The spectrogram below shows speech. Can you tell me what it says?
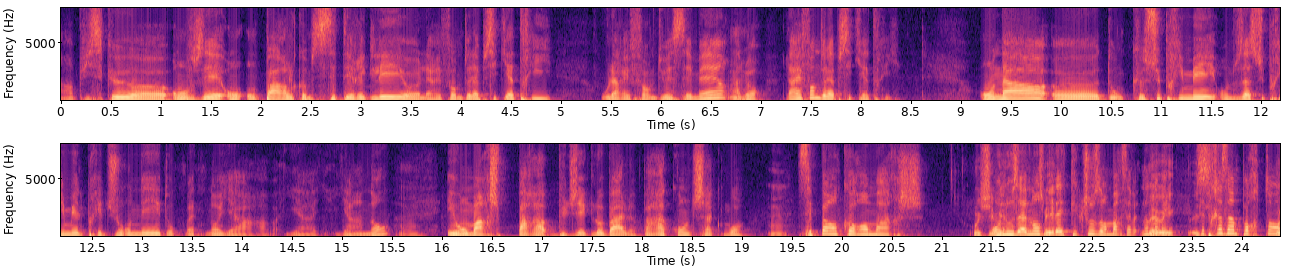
Hein, puisque euh, on, faisait, on, parle comme si c'était réglé euh, la réforme de la psychiatrie ou la réforme du SMR. Mmh. Alors, la réforme de la psychiatrie, on a euh, donc supprimé, on nous a supprimé le prix de journée, donc maintenant il y a, il y a, il y a un an, mmh. et on marche par budget global, par compte chaque mois. Mmh. C'est pas encore en marche. on nous annonce peut-être quelque chose en mars. Non, non, mais c'est très important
